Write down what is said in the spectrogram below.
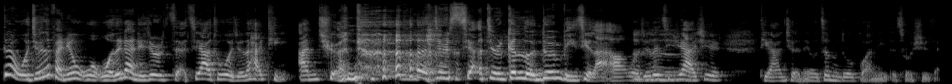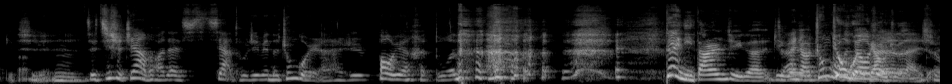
对，我觉得反正我我的感觉就是在西雅图，我觉得还挺安全的，就是像就是跟伦敦比起来啊，我觉得其实还是挺安全的，有这么多管理的措施在这方面。嗯，就即使这样的话，在西雅图这边的中国人还是抱怨很多的。对你当然这个这个按照中国的标准来说，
